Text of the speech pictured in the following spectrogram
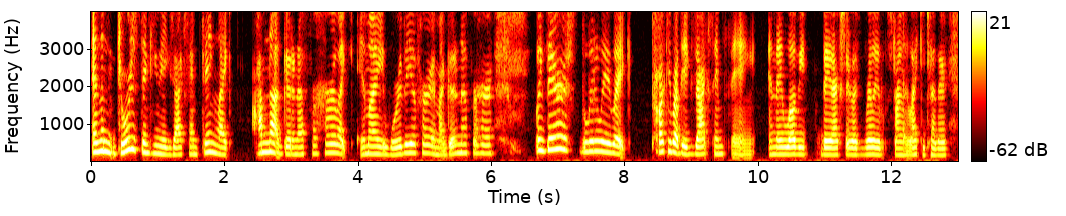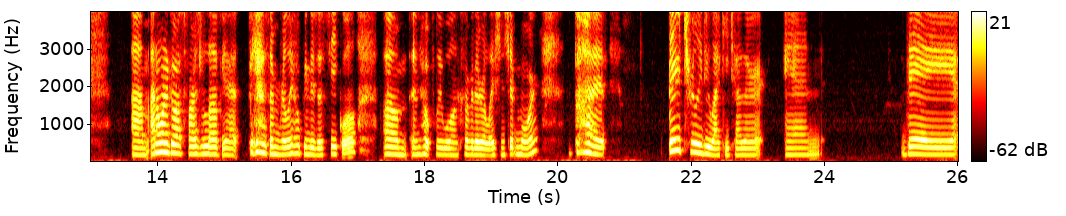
And then george is thinking the exact same thing like i'm not good enough for her like am i worthy of her? Am i good enough for her? Like they're literally like talking about the exact same thing and they love each they actually like really strongly like each other um, I don't want to go as far as love yet because I'm really hoping there's a sequel um, and hopefully we'll uncover their relationship more. But they truly do like each other and they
